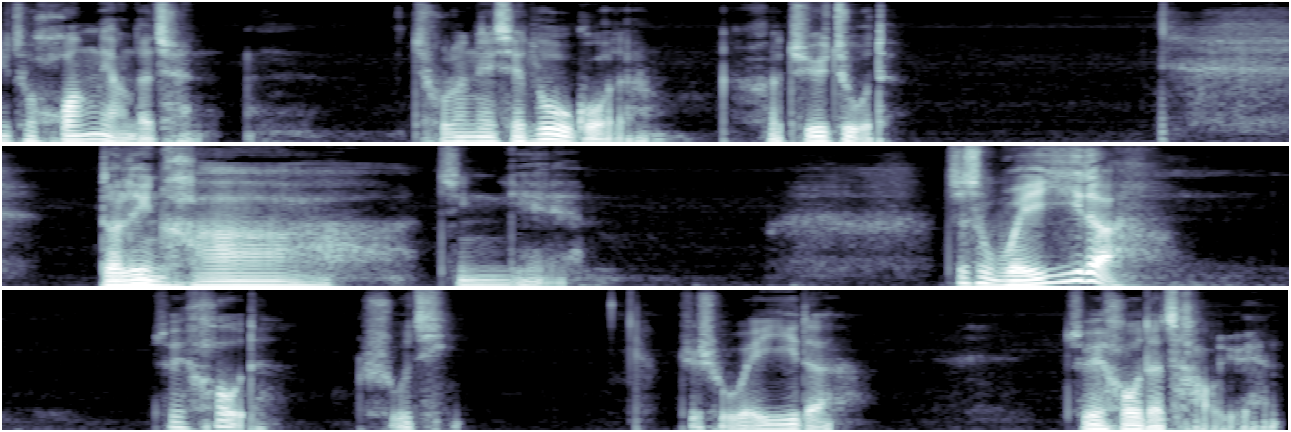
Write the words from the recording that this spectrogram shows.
一座荒凉的城，除了那些路过的和居住的。德令哈，今夜，这是唯一的、最后的抒情，这是唯一的、最后的草原。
